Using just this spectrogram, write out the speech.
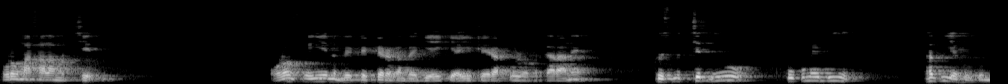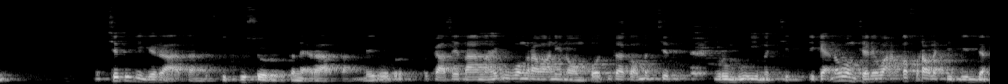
Urung masalah masjid. Orang punya lebih geger sampai kiai kiai daerah pulau perkara Gus masjid itu hukumnya biye. Tapi ya hukum. Masjid itu pinggir ratan, digusur kena ratan. Itu terus bekasnya tanah itu uang rawani nompo, tidak kok masjid, merumbui masjid. Jika uang jadi wakaf oleh dipindah.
